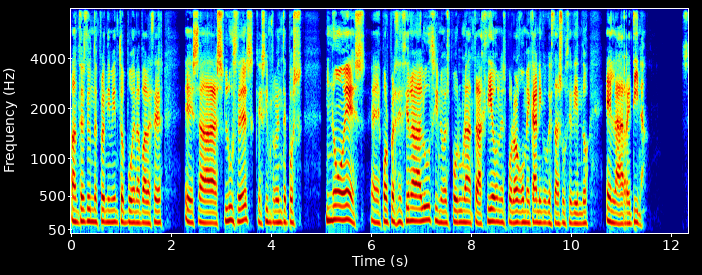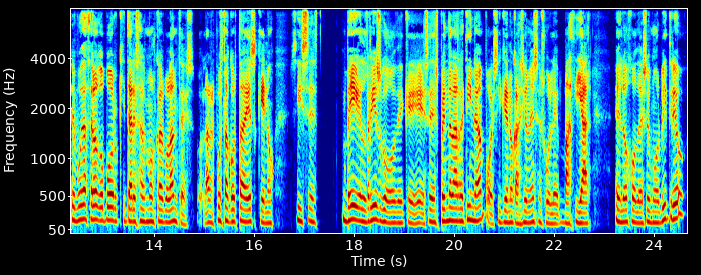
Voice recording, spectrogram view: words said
antes de un desprendimiento pueden aparecer esas luces que simplemente pues no es eh, por percepción a la luz, sino es por una tracción, es por algo mecánico que está sucediendo en la retina. ¿Se puede hacer algo por quitar esas moscas volantes? La respuesta corta es que no. Si se ve el riesgo de que se desprenda la retina, pues sí que en ocasiones se suele vaciar el ojo de ese humor vitrio.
